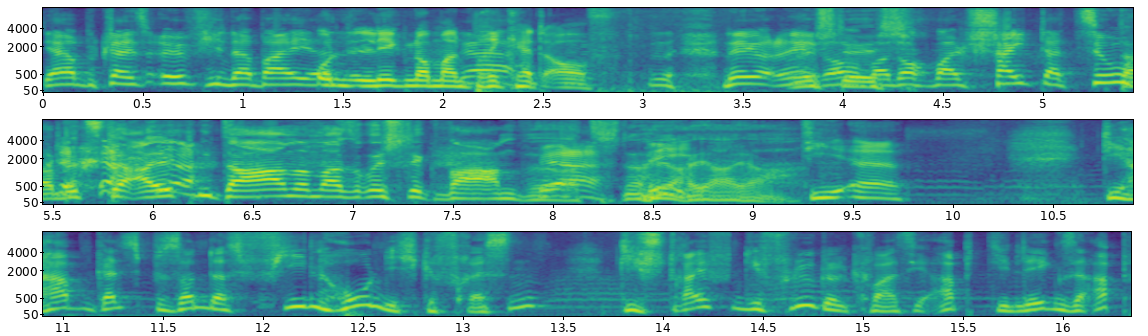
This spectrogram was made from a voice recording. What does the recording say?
die haben ein kleines Öfchen dabei. Und legen nochmal ein Ja. Brikett auf. nee, nee, Richtig. noch mal, noch mal Scheit dazu. Damit es der alten Dame mal so richtig warm wird. Ja, ne? nee. ja, ja, ja. Die, äh, die haben ganz besonders viel Honig gefressen. Die streifen die Flügel quasi ab, die legen sie ab.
